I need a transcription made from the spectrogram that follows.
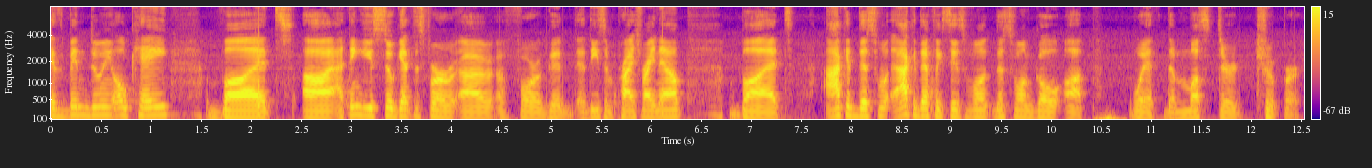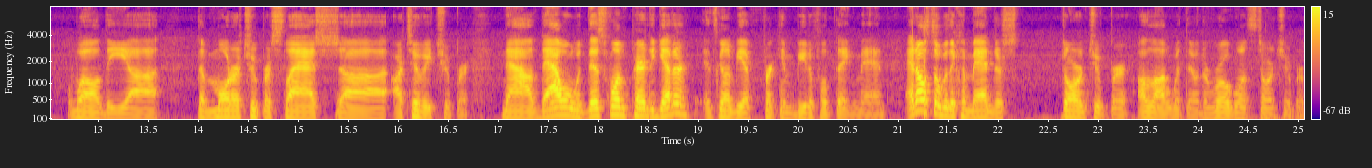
it's been doing okay, but uh, I think you still get this for uh, for a good, a decent price right now. But I could this one, I could definitely see this one, this one go up with the Mustard Trooper. Well, the uh, the motor trooper slash uh, artillery trooper. Now that one with this one paired together, it's gonna be a freaking beautiful thing, man. And also with the commander stormtrooper along with the, the Rogue One stormtrooper.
